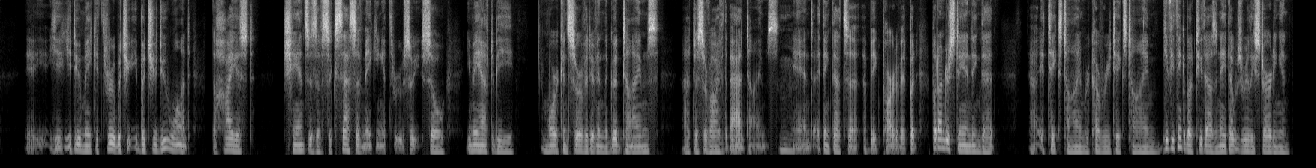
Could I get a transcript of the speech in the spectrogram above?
eh, you, you do make it through, but you but you do want the highest chances of success of making it through. So so you may have to be more conservative in the good times uh, to survive the bad times, mm. and I think that's a, a big part of it. But but understanding that uh, it takes time. Recovery takes time. If you think about 2008, that was really starting in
